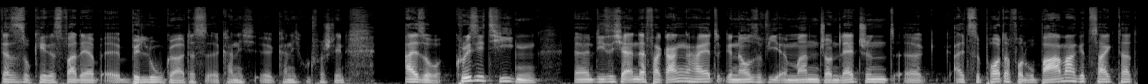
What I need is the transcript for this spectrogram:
Das ist okay, das war der äh, Beluga, das äh, kann ich kann ich gut verstehen. Also, Chrissy Teigen, äh, die sich ja in der Vergangenheit genauso wie ihr Mann John Legend äh, als Supporter von Obama gezeigt hat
